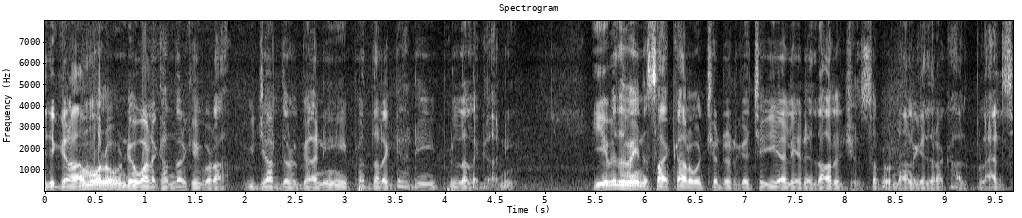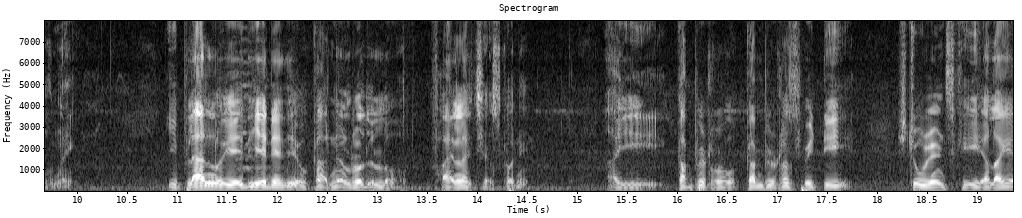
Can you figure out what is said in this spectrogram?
ఇది గ్రామంలో ఉండే వాళ్ళకందరికీ కూడా విద్యార్థులకు కానీ పెద్దలకు కానీ పిల్లలకు కానీ ఏ విధమైన సహకారం వచ్చేటట్టుగా చెయ్యాలి అనేది ఆలోచిస్తారు నాలుగైదు రకాల ప్లాన్స్ ఉన్నాయి. ఈ ప్లాన్లో ఏది అనేది ఒక నెల రోజుల్లో ఫైనలైజ్ చేసుకొని అవి కంప్యూటర్ కంప్యూటర్స్ పెట్టి స్టూడెంట్స్కి అలాగే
